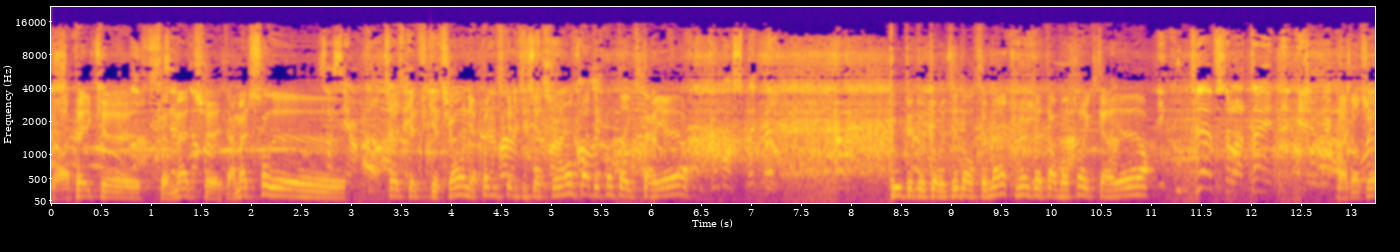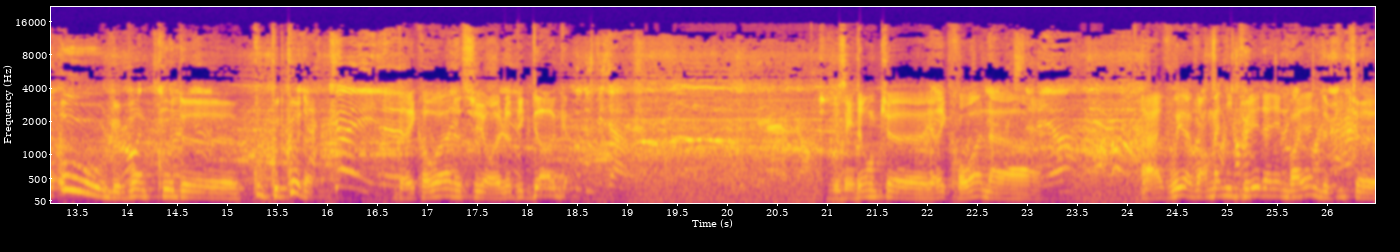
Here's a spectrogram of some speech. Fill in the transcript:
Je rappelle que ce match est un match sans, de, sans disqualification. Il n'y a pas de disqualification, pas de comptes à l'extérieur. Tout est autorisé dans ce match, même les interventions extérieures. D'Eric Attention, ouh, le bon coup de coup, coup de coude d'Eric Rowan sur le Big Dog. Disais donc euh, Eric Rowan a, a avoué avoir manipulé Daniel Bryan depuis que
